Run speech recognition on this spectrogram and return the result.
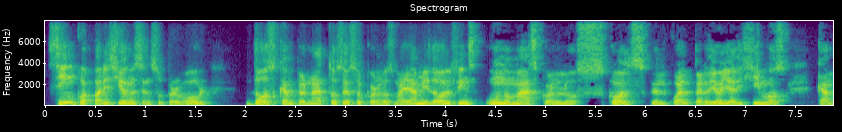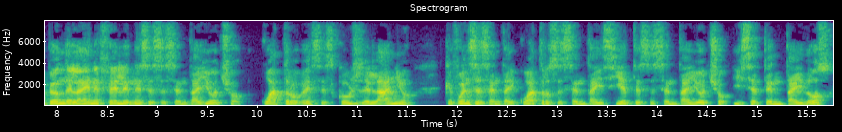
Cinco apariciones en Super Bowl, dos campeonatos, eso con los Miami Dolphins, uno más con los Colts, del cual perdió, ya dijimos, campeón de la NFL en ese 68, cuatro veces coach del año, que fue en 64, 67, 68 y 72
